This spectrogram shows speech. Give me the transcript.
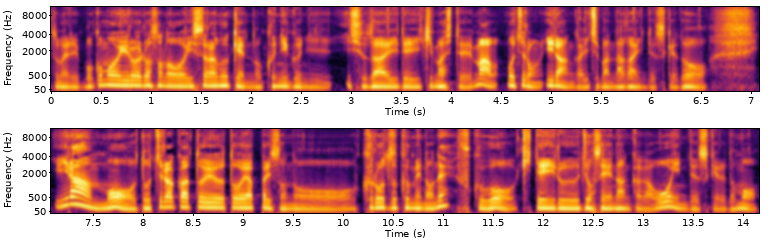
つまり僕もいろいろそのイスラム圏の国々取材で行きまして、まあもちろんイランが一番長いんですけど、イランもどちらかというとやっぱりその黒ずくめのね、服を着ている女性なんかが多いんですけれども、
